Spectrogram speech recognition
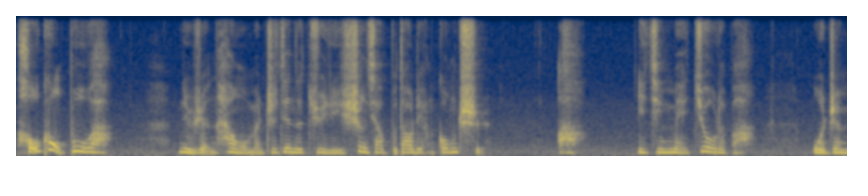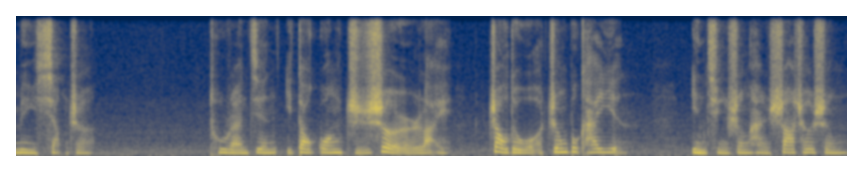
好恐怖啊！女人和我们之间的距离剩下不到两公尺，啊，已经没救了吧？我认命想着。突然间，一道光直射而来，照得我睁不开眼。引擎声和刹车声，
